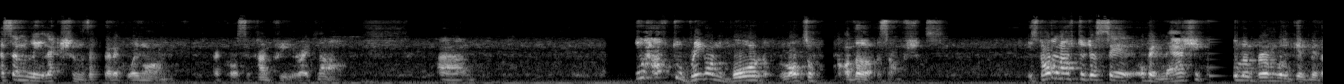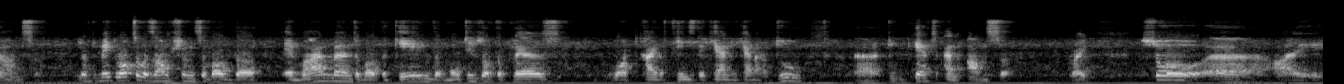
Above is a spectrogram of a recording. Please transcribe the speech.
assembly elections that are going on across the country right now um, you have to bring on board lots of other assumptions. It's not enough to just say, okay, Nash equilibrium will give me the answer. You have to make lots of assumptions about the environment, about the game, the motives of the players, what kind of things they can and cannot do uh, to get an answer, right? So uh, I,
